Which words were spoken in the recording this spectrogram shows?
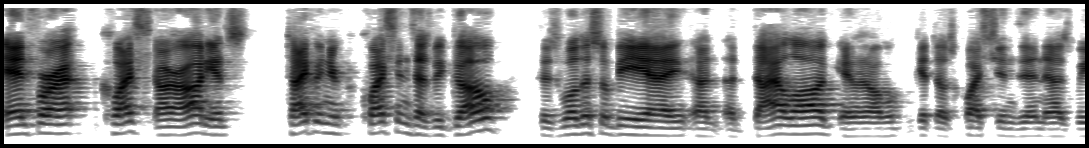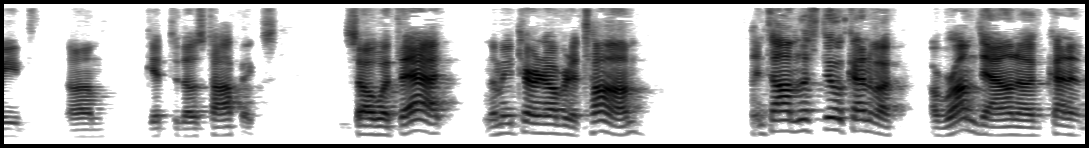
And for our, quest, our audience, type in your questions as we go, because well, this will be a, a, a, dialogue, and I'll get those questions in as we um, get to those topics. So with that, let me turn it over to Tom. And Tom, let's do a kind of a a rundown of kind of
